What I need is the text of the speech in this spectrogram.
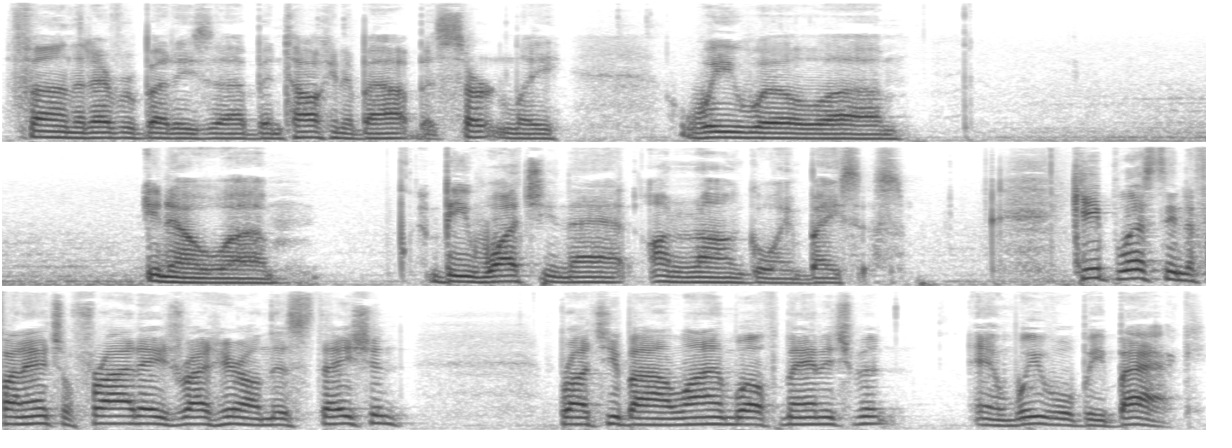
fun that everybody's uh, been talking about. But certainly, we will, um, you know, um, be watching that on an ongoing basis. Keep listening to Financial Fridays right here on this station, brought to you by Align Wealth Management, and we will be back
